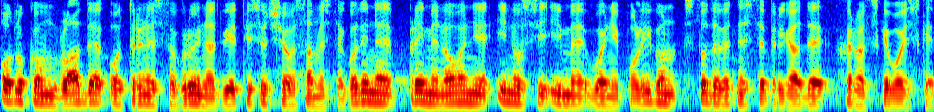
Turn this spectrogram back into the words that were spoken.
odlukom vlade od 13. rujna 2018. godine preimenovan je i nosi ime Vojni poligon 119. brigade Hrvatske vojske.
